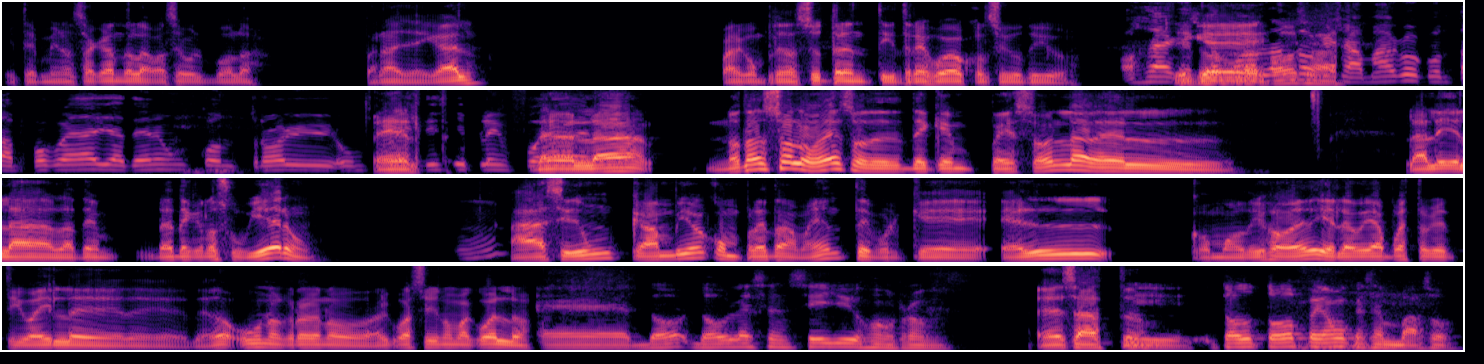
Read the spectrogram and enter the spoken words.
y terminó sacando la base por bola para llegar para completar sus 33 juegos consecutivos. O sea, que, estamos hablando que Chamaco con tan poca edad ya tiene un control, un disciplina fuera. De verdad, no tan solo eso, desde que empezó en la del. La, la, desde que lo subieron, ha sido un cambio completamente, porque él, como dijo Eddie, él le había puesto que iba a ir de, de, uno, creo que no, algo así, no me acuerdo. Eh, doble sencillo y honrón. Exacto. Y todos, todos pegamos que se envasó.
